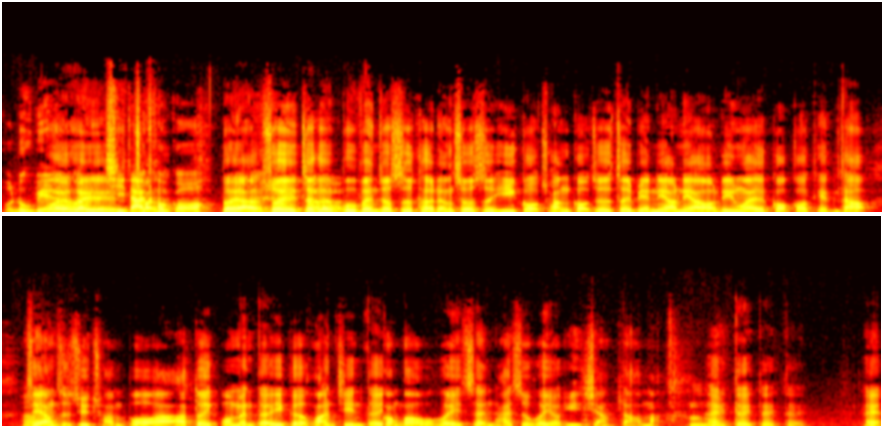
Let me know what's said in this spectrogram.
我路边会会其他狗狗 对啊，所以这个部分就是可能说是以狗传狗，就是这边尿尿，另外的狗狗舔到这样子去传播啊，啊，对我们的一个环境的公共卫生还是会有影响到嘛。嗯，哎，对对对，哎，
